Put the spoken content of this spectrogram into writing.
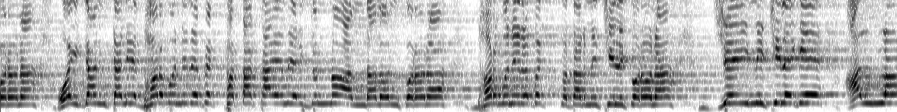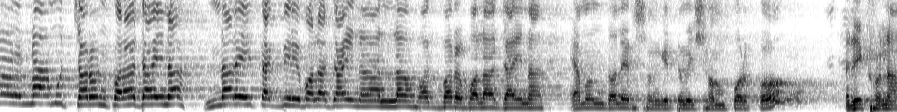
করো না। ওই জানটা নিয়ে ধর্মনিরপেক্ষতা কায়েমের জন্য আন্দোলন করো না, ধর্মনিরপেক্ষতার মিছিল করো না। যেই মিছিলে গিয়ে আল্লাহর নাম উচ্চারণ করা যায় না নারে তাকবির বলা যায় না, আল্লাহ আকবার বলা যায় না। এমন দলের সঙ্গে তুমি সম্পর্ক রেখো না।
